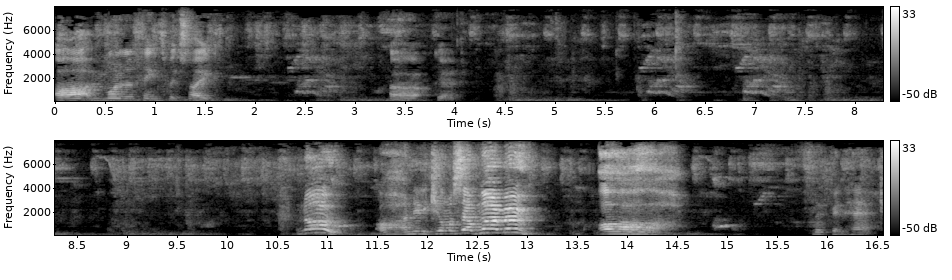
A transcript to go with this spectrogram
Oh, and one of the things which like. Uh, good. No! Oh, I nearly killed myself. No, move! Oh! Flipping heck.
